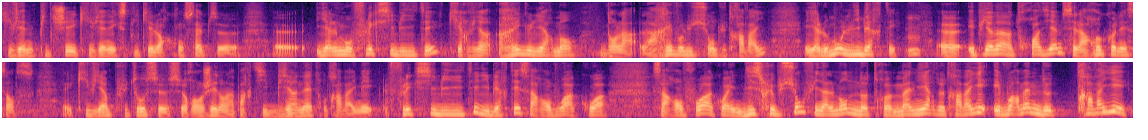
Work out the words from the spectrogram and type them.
qui viennent pitcher, qui viennent expliquer leur concept. Euh, euh, il y a le mot flexibilité qui revient régulièrement dans la, révolution du travail, et il y a le mot liberté. Mm. Euh, et puis il y en a un troisième, c'est la reconnaissance, qui vient plutôt se, ranger dans la partie bien-être au travail. Mais flexibilité, liberté, ça renvoie à quoi? Ça renvoie à quoi? Une disruption finalement de notre manière de travailler, et voire même de travailler.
